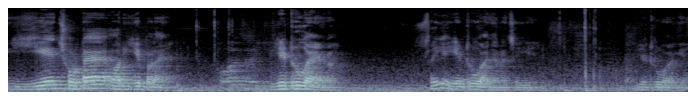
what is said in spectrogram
ये छोटा है और ये बड़ा है। ये ट्रू आएगा। सही है ये ट्रू आ जाना चाहिए। ये ट्रू आ गया।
